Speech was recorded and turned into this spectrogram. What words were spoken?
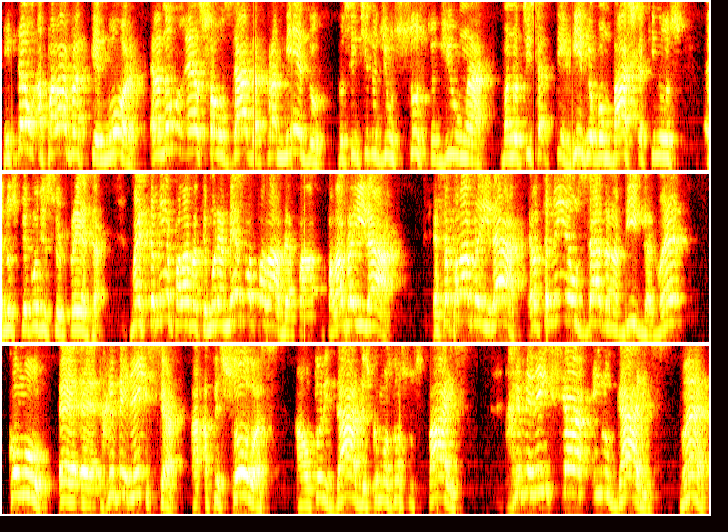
Então, a palavra temor, ela não é só usada para medo, no sentido de um susto, de uma, uma notícia terrível, bombástica que nos, nos pegou de surpresa mas também a palavra temor é a mesma palavra, a palavra irá. Essa palavra irá, ela também é usada na Bíblia, não é? Como é, é, reverência a, a, pessoas, a autoridades, como aos nossos pais, reverência em lugares, não é?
